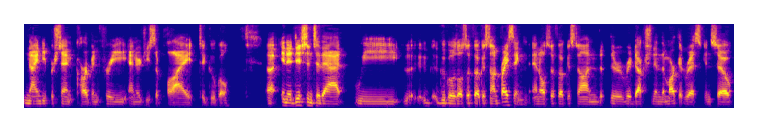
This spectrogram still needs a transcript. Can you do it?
90% carbon-free energy supply to Google. Uh, in addition to that, we Google is also focused on pricing and also focused on the, the, reduction in the market risk. And so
